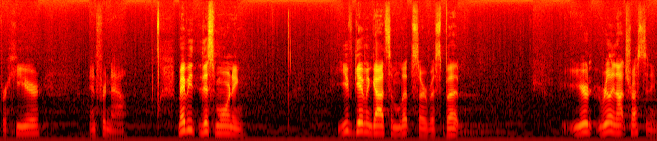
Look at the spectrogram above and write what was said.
for here and for now. Maybe this morning, you've given God some lip service, but you're really not trusting Him.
